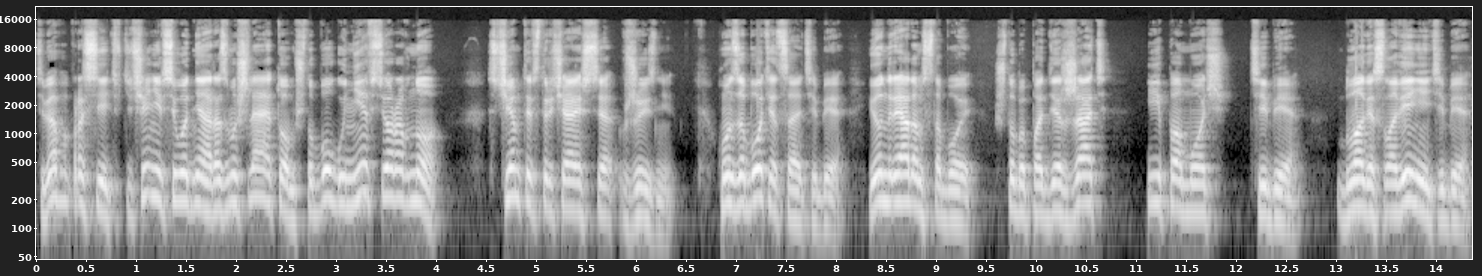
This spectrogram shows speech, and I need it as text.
тебя попросить в течение всего дня, размышляя о том, что Богу не все равно, с чем ты встречаешься в жизни. Он заботится о тебе, и Он рядом с тобой, чтобы поддержать и помочь тебе. Благословений тебе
